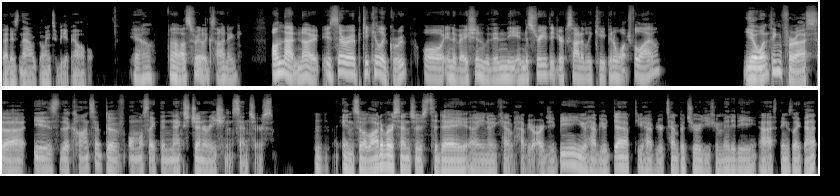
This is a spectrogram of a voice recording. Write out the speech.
that is now going to be available. Yeah. Oh, that's really exciting. On that note, is there a particular group or innovation within the industry that you're excitedly keeping a watchful eye on? Yeah, one thing for us uh, is the concept of almost like the next generation sensors. Mm-hmm. And so a lot of our sensors today, uh, you know, you kind of have your RGB, you have your depth, you have your temperature, your humidity, uh, things like that.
